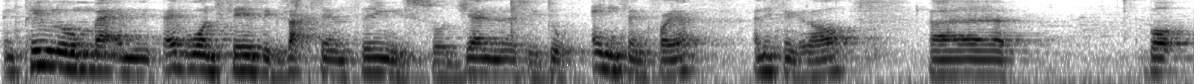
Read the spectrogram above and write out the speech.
and people who met him, everyone says the exact same thing. He's so generous, he'd do anything for you, anything at all. Uh, but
